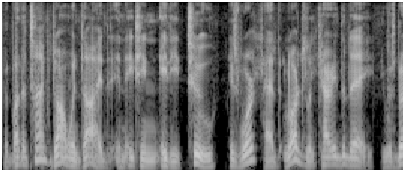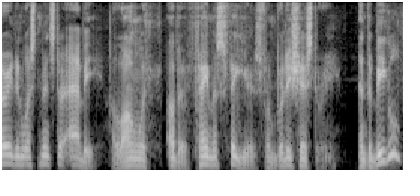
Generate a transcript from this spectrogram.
but by the time Darwin died in 1882, his work had largely carried the day. He was buried in Westminster Abbey, along with other famous figures from British history. And the Beagle?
